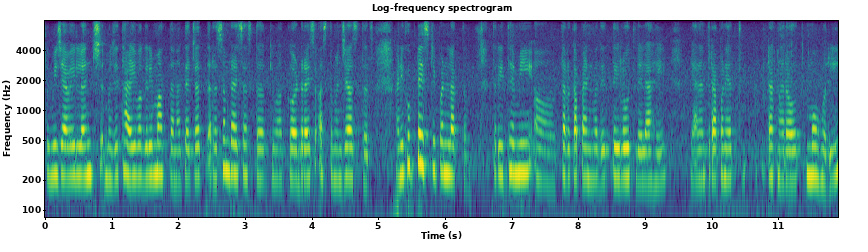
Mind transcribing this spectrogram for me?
तर तुम्ही ज्यावेळी लंच म्हणजे थाळी वगैरे मागताना त्याच्यात रसम राईस असतं किंवा कर्ड राईस असतं म्हणजे असतंच. आणि खूप टेस्टी पण लागतं. तर इथे मी तडका पॅनमध्ये तेल ओतलेलं आहे. यानंतर आपण यात टाकणार आहोत मोहरी.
